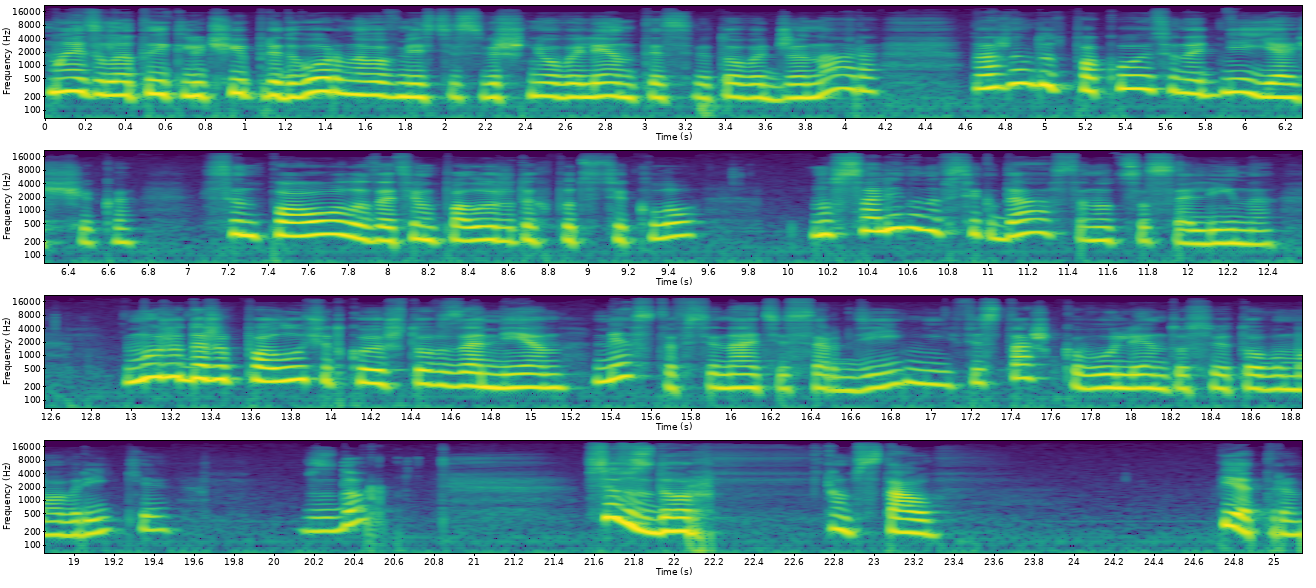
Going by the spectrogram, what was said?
Мои золотые ключи придворного вместе с вишневой лентой святого Дженара должны будут покоиться на дне ящика. Сын Паоло затем положит их под стекло, но Салина навсегда останутся Салина. Может, даже получит кое-что взамен. Место в Сенате Сардинии, фисташковую ленту святого Маврикия. Вздор. Все вздор. Он встал. «Петра,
